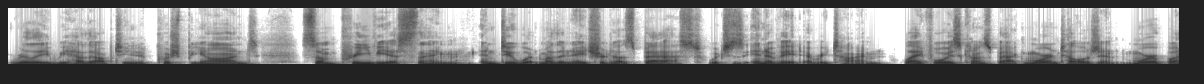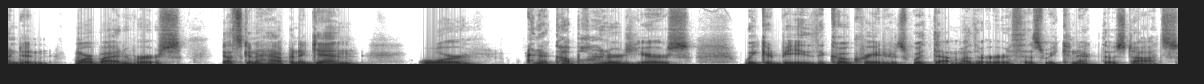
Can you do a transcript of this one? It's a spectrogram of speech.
Really, we have the opportunity to push beyond some previous thing and do what Mother Nature does best, which is innovate every time. Life always comes back more intelligent, more abundant, more biodiverse. That's going to happen again Or in a couple hundred years, we could be the co creators with that Mother Earth as we connect those dots.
